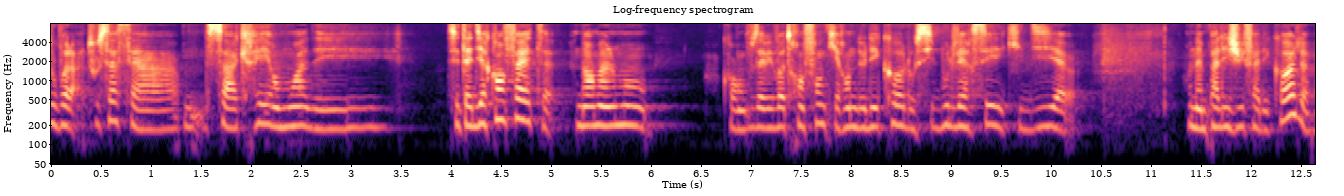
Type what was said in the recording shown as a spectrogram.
Donc voilà, tout ça, ça, ça a créé en moi des... C'est-à-dire qu'en fait, normalement, quand vous avez votre enfant qui rentre de l'école aussi bouleversé et qui dit euh, on n'aime pas les juifs à l'école,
